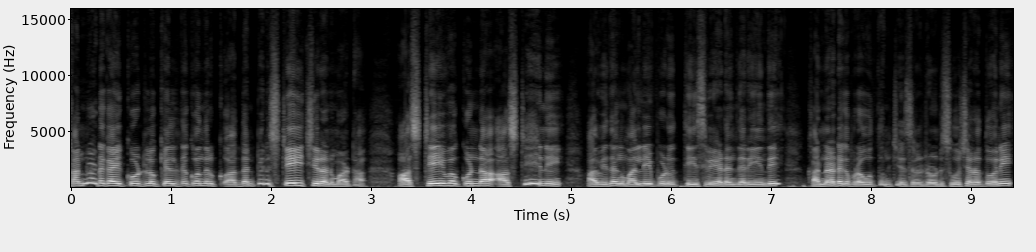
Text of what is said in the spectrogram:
కర్ణాటక హైకోర్టులోకి వెళ్తే కొందరు దాని దానిపైన స్టే ఇచ్చారనమాట ఆ స్టే ఇవ్వకుండా ఆ స్టేని ఆ విధంగా మళ్ళీ ఇప్పుడు తీసివేయడం జరిగింది. కర్ణాటక ప్రభుత్వం చేసినటువంటి సూచనతోని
